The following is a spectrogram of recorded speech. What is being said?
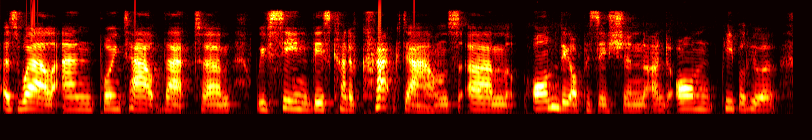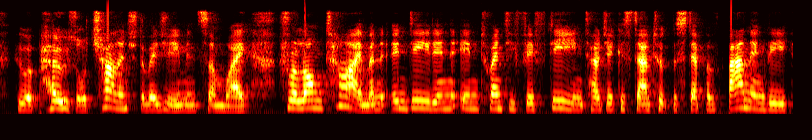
as well and point out that um, we've seen these kind of crackdowns um, on the opposition and on people who are, who oppose or challenge the regime in some way for a long time. And indeed, in, in 2015, Tajikistan took the step of banning the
